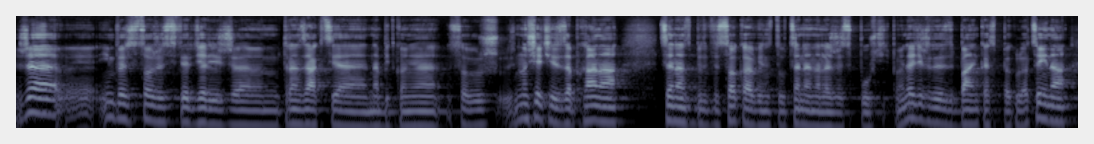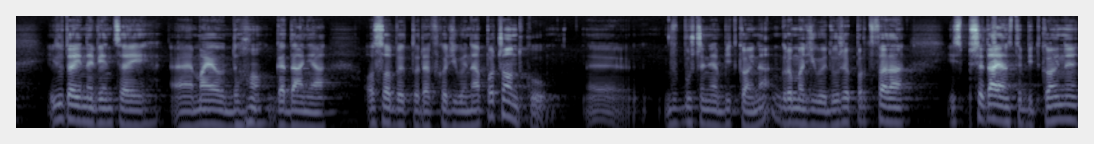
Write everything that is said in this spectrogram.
że e, inwestorzy stwierdzili, że transakcje na Bitcoinie są już, no sieć jest zapchana, cena zbyt wysoka, więc tą cenę należy spuścić. Pamiętajcie, że to jest bańka spekulacyjna i tutaj najwięcej e, mają do gadania osoby, które wchodziły na początku wypuszczenia Bitcoina, gromadziły duże portfele i sprzedając te Bitcoiny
